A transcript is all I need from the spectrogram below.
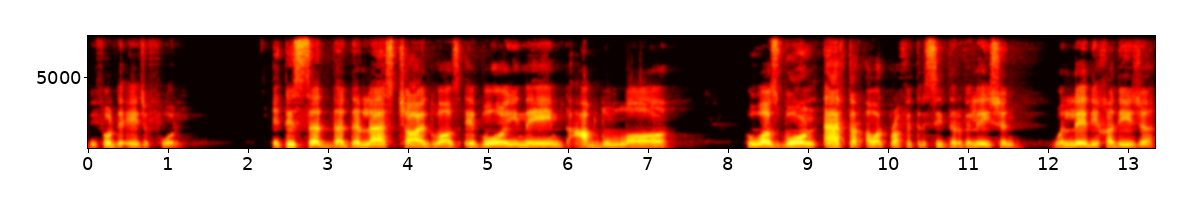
before the age of 40. It is said that their last child was a boy named Abdullah, who was born after our Prophet received the revelation when Lady Khadija,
